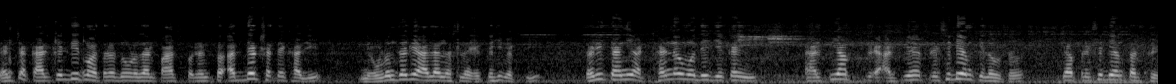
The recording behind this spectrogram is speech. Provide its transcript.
त्यांच्या कारकिर्दीत मात्र दोन हजार पाचपर्यंत अध्यक्षतेखाली निवडून जरी आला नसला एकही व्यक्ती तरी त्यांनी अठ्ठ्याण्णवमध्ये जे काही R P R P I presidium केलं होतं त्या प्रेसिडियमतर्फे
